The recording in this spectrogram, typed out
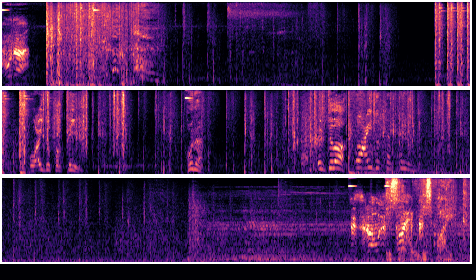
هنا أعيد التلقيم هنا. انطلاق. أعيد التلقيم ازرعوا ال spike ازرعوا ال spike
